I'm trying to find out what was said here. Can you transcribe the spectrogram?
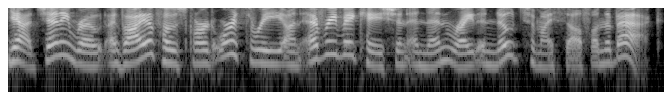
Yeah, Jenny wrote, I buy a postcard or three on every vacation and then write a note to myself on the back.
